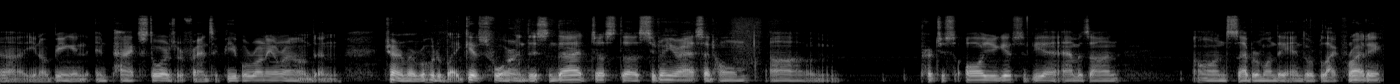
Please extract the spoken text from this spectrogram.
uh, you know being in, in packed stores or frantic people running around and trying to remember who to buy gifts for and this and that. Just uh, sit on your ass at home. Um, purchase all your gifts via Amazon on Cyber Monday and or Black Friday.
